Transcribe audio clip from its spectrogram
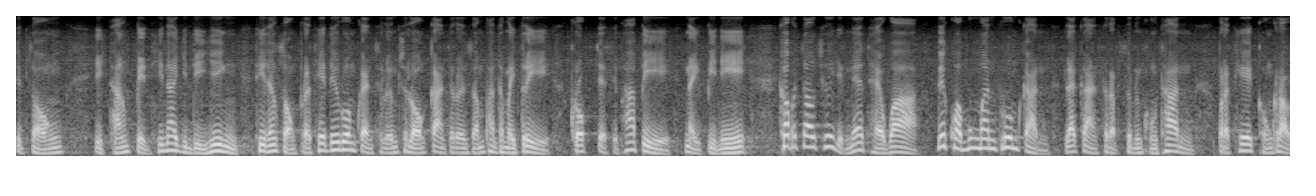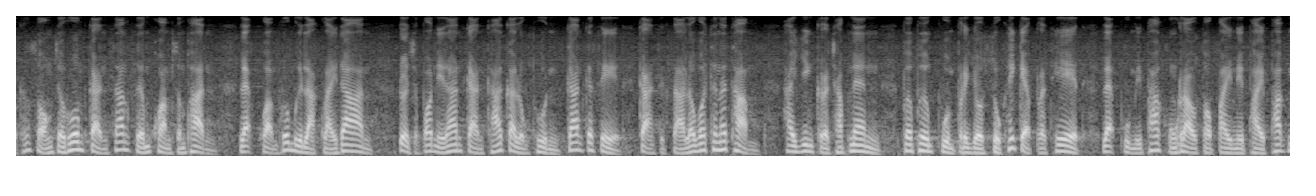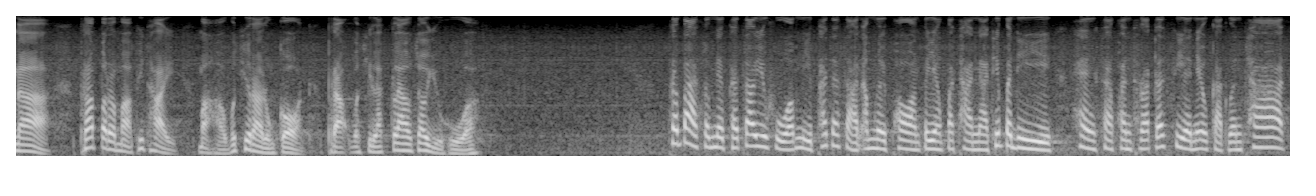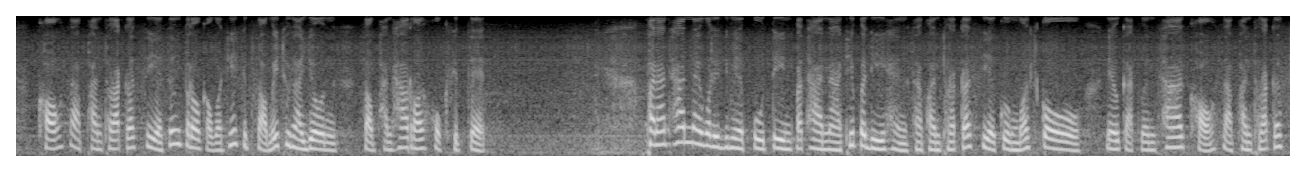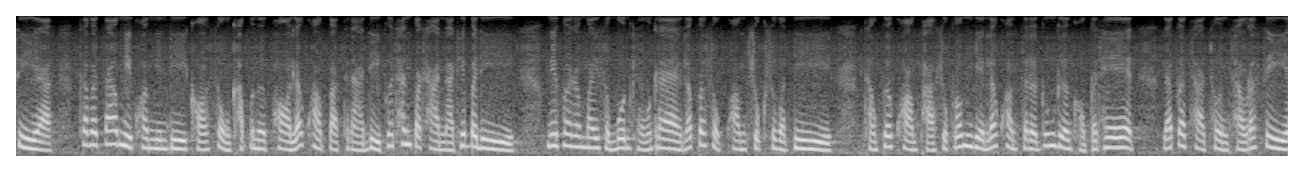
2492 อีกทั้งเป็นที่น่ายินดียิ่ง ที่ทั้งสองประเทศได้ร่วมกันเฉลิมฉลองการเจริญสัมพันธไมตรี ครบ 75 ปี ในปีนี้ข้าพเจ้าเชื่ออย่างแน่แท้ว่า ด้วยความมุ่งมั่นร่วมกัน และการสนับสนุนของท่าน ประเทศของเราทั้งสองจะร่วมกันสร้างเสริมความสัมพันธ์ และความร่วมมือหลากหลายด้าน ดยเฉพาะในด้านการค้าการลงทุน การเกษตร การศึกษาและวัฒนธรรม ให้ยิ่งกระชับแน่น เพื่อเพิ่มพูนประโยชน์สุขให้แก่ประเทศ และภูมิภาคของเราต่อไปในภายภาคหน้า พระประมาพิไทยมหาวชิราลงกรณ์พระวชิรเกล้าเจ้าอยู่หัวพระบาทสมเด็จพระเจ้าอยู่หัวมีพระราชสารอำนวยพรไปยังประธานาธิบดี แห่งสหพันธรัฐรัสเซียในโอกาสวันชาติ ของสหพันธรัฐรัสเซีย ซึ่งตรงกับวันที่ 12 มิถุนายน 2567 พนักท่านในวลาดิเมียร์ปูติน ประธานาธิบดีแห่งสหพันธรัฐรัสเซียกรุงมอสโก ในโอกาสวันชาติของสหพันธรัฐรัสเซีย ข้าพเจ้ามีความยินดีขอส่งคำอวยพรและความปรารถนาดีเพื่อท่านประธานาธิบดี มีพลนามัยสมบูรณ์แข็งแรงและประสบความสุขสวัสดี ทั้งเพื่อความผาสุกร่มเย็นและความเจริญรุ่งเรืองของประเทศ และประชาชนชาวรัสเซีย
